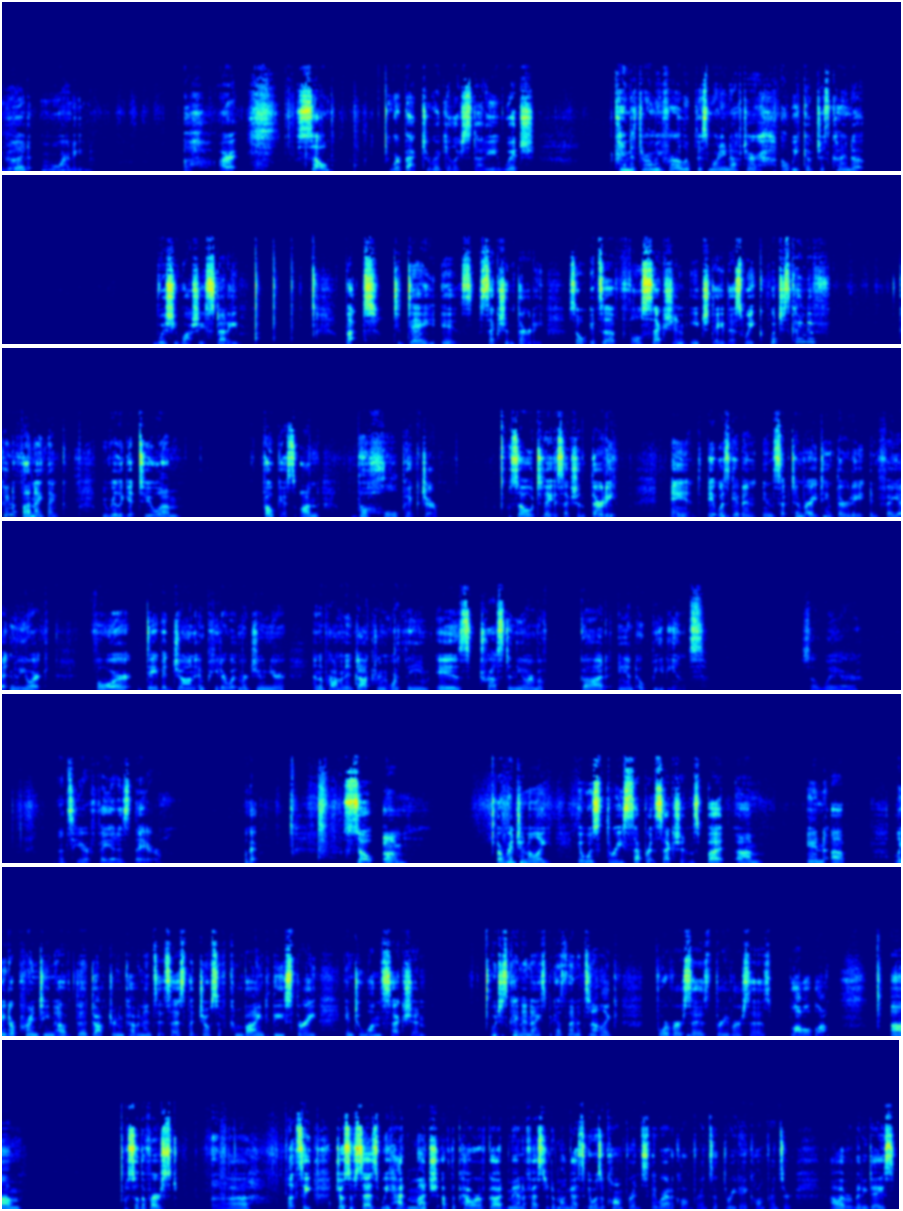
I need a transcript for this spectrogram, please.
Good morning. Ugh, all right. So, we're back to regular study, which kind of threw me for a loop this morning after a week of just kind of wishy washy study. But today is section 30. So it's a full section each day this week, which is kind of kind of fun, I think. We really get to um, focus on the whole picture. So today is section 30, and it was given in September 1830 in Fayette, New York, for David John and Peter Whitmer Jr. And the prominent doctrine or theme is trust in the arm of God and obedience. So where? That's here. Fayette is there. Okay. So, um, originally it was three separate sections, but um, in a later printing of the Doctrine and Covenants, it says that Joseph combined these three into one section, which is kind of nice because then it's not like four verses, three verses, blah blah blah. Um, so the first, uh, let's see, Joseph says, We had much of the power of God manifested among us. It was a conference. They were at a conference, a three day conference, or however many days.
